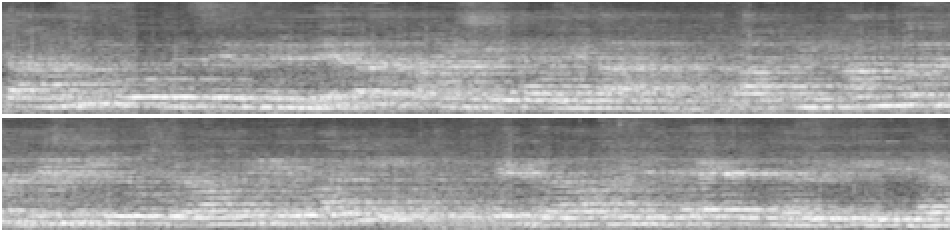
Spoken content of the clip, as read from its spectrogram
ਤੁਹਾਨੂੰ ਗੋਬਿੰਦ ਸਿੰਘ ਨੇ ਮੇਰਾ ਪਾਣੀ ਸੇਵਾ ਦਿੱਤਾ। ਆਪਣੀ ਅੰਮ੍ਰਿਤ ਦ੍ਰਿਸ਼ਟੀ ਜੋ ਗਰਾਉਂਦੀ ਦੇ ਪਾਈ ਤੇ ਗਰਾਉਂਦੀ ਦੇ ਤਹਿ ਨਦੀ ਦੀ ਜੜ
